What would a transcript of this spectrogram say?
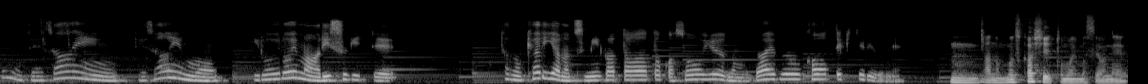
でもデザインデザインもいろいろ今ありすぎて、多分キャリアの積み方とかそういうのもだいぶ変わってきてるよね。うん、あの難しいと思いますよね。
